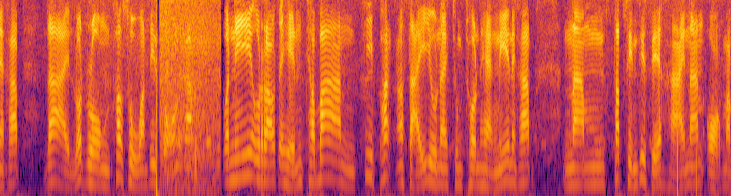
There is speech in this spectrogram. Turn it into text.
นะครับ ได้ลดลงเข้าสู่วันที่2นะครับ วันนี้เราจะเห็นชาวบ้านที่พักอาศัยอยู่ในชุมชนแห่งนี้นะครับนำทรัพย์สินที่เสียหายนั้นออกมา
